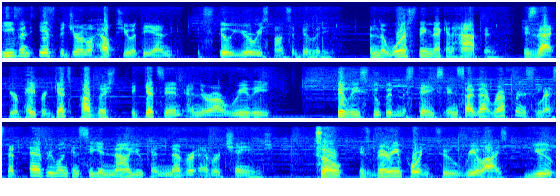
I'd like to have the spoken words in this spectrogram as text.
Even if the journal helps you at the end, it's still your responsibility. And the worst thing that can happen is that your paper gets published, it gets in, and there are really silly, stupid mistakes inside that reference list that everyone can see and now you can never ever change. So it's very important to realize you,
